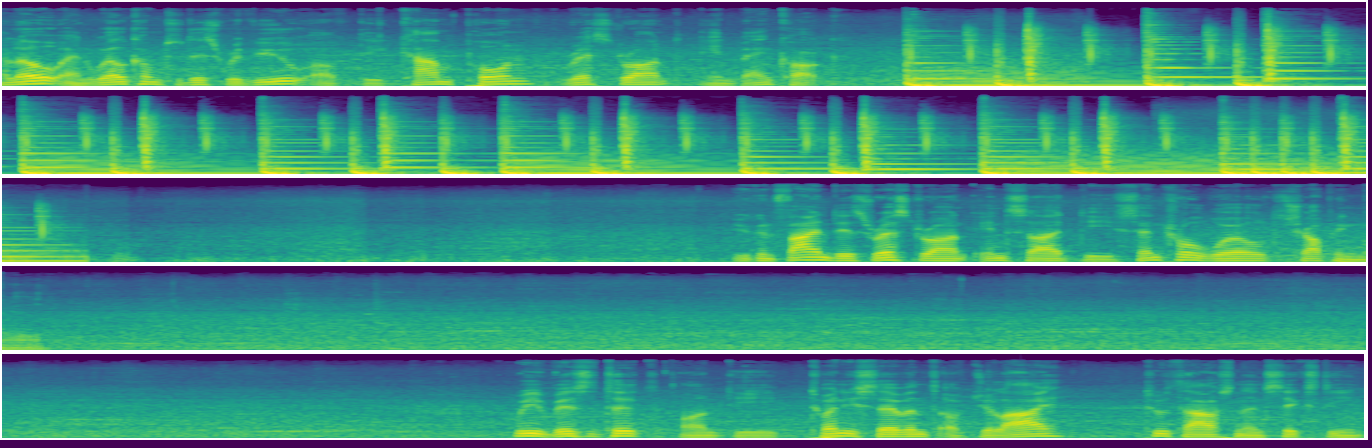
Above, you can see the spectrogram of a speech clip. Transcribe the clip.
Hello and welcome to this review of the Kum Poon restaurant in Bangkok. You can find this restaurant inside the CentralWorld shopping mall. We visited on the 27th of July 2016.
